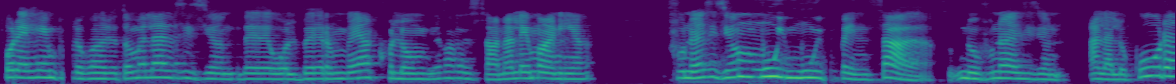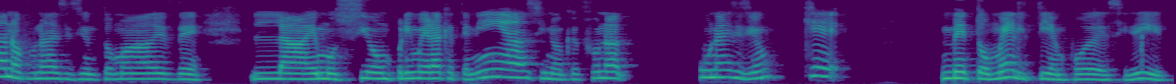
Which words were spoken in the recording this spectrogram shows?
Por ejemplo, cuando yo tomé la decisión de devolverme a Colombia cuando estaba en Alemania, fue una decisión muy, muy pensada. No fue una decisión a la locura, no fue una decisión tomada desde la emoción primera que tenía, sino que fue una, una decisión que me tomé el tiempo de decidir.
